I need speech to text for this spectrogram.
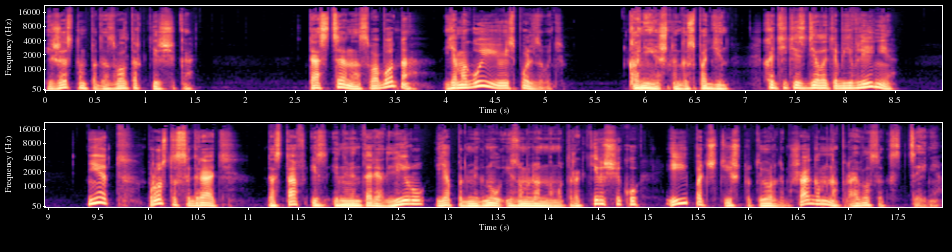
и жестом подозвал трактирщика. «Та сцена свободна? Я могу ее использовать?» «Конечно, господин. Хотите сделать объявление?» «Нет, просто сыграть. Достав из инвентаря лиру, я подмигнул изумленному трактирщику и почти что твердым шагом направился к сцене.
